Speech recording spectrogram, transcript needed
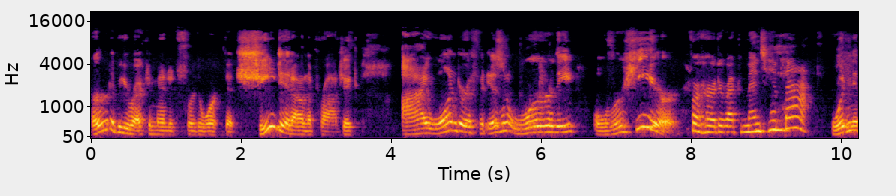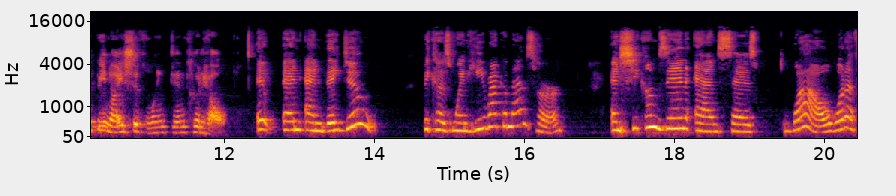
her to be recommended for the work that she did on the project, I wonder if it isn't worthy over here. for her to recommend him back. Wouldn't it be nice if LinkedIn could help? It, and and they do because when he recommends her and she comes in and says, "Wow, what a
